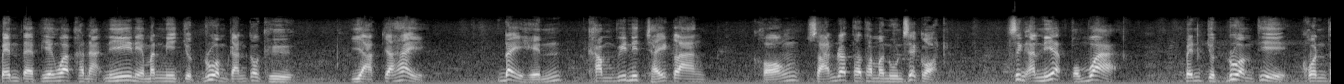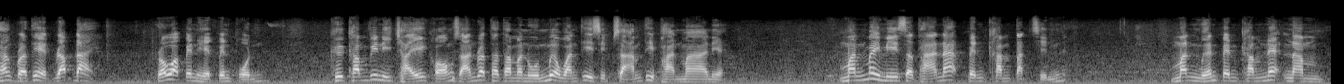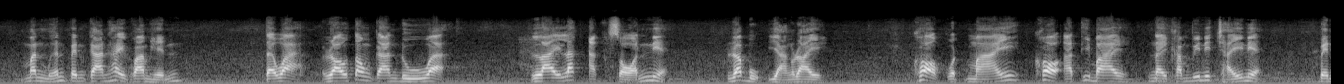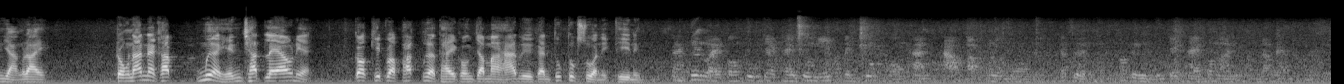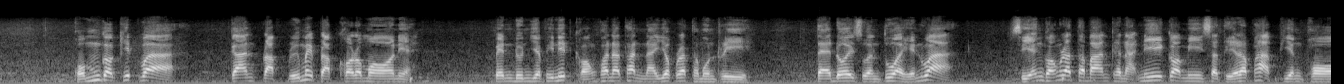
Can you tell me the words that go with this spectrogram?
เป็นแต่เพียงว่าขณะนี้เนี่ยมันมีจุดร่วมกันก็คือ อยากจะให้ ได้เห็นคำวินิจฉัยกลางของสารรัฐธรรมนูญเสียก่อน ซึ่งอันเนี้ยผมว่าเป็นจุดร่วมที่คนทั้งประเทศรับได้ เพราะว่าเป็นเหตุเป็นผล คือคำวินิจฉัยของสารรัฐธรรมนูญเมื่อวันที่ 13 ที่ผ่านมาเนี่ยมันไม่มีสถานะเป็นคำตัดสิน มันเหมือนเป็นคำแนะนำมันเหมือนเป็นการให้ความเห็น แต่ว่าเราต้องการดูว่าลายลักษณ์อักษรเนี่ย ระบุอย่างไร ข้อกฎหมายข้ออธิบายในคำวินิจฉัยเนี่ยเป็นอย่างไร ตรงนั้นนะครับเมื่อเห็นชัดแล้วเนี่ยก็คิดว่าพักเพื่อไทยคงจะมาหารือกันทุก ๆ ส่วนอีกทีหนึ่งการเคลื่อนไหวของภูมิใจไทยช่วงนี้เป็นช่วงของการข่าวปรับพลมถ้าเกิดต้องดึงภูมิใจไทยเข้ามาในความรับได้ผมก็คิดว่าการปรับหรือไม่ปรับคอรมอเนี่ยเป็นดุลยพินิษของพระท่านนายกรัฐมนตรี แต่โดยส่วนตัวเห็นว่า เสียงของรัฐบาลขณะนี้ก็มีเสถียรภาพเพียงพอ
